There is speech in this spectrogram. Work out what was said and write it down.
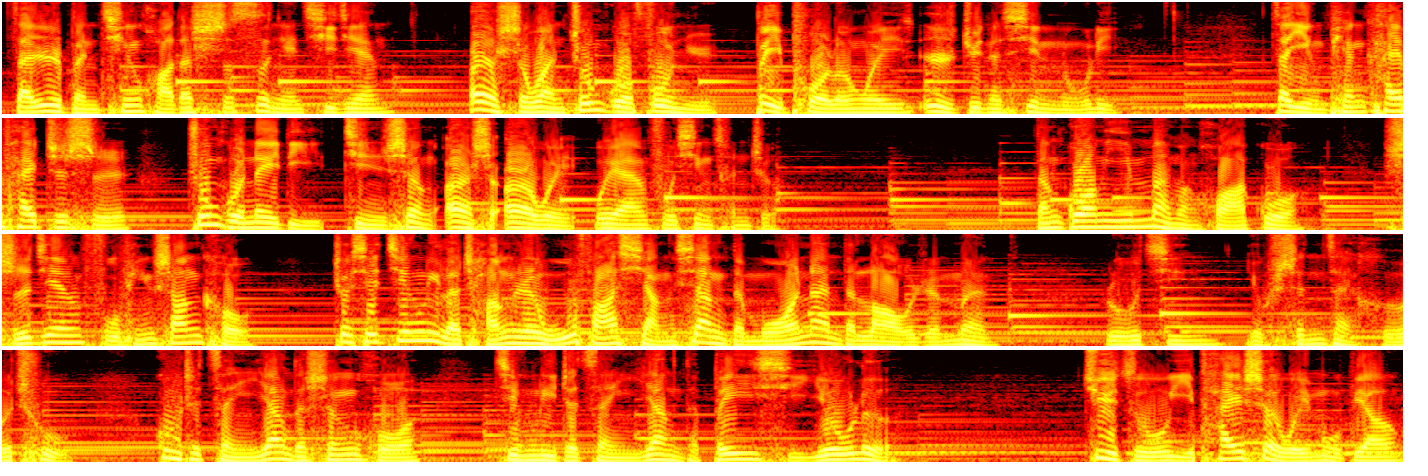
在日本侵华的十四年期间，二十万中国妇女被迫沦为日军的性奴隶。在影片开拍之时。中国内地仅剩二十二位慰安妇幸存者。当光阴慢慢划过，时间抚平伤口，这些经历了常人无法想象的磨难的老人们，如今又身在何处，过着怎样的生活，经历着怎样的悲喜忧乐？剧组以拍摄为目标，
